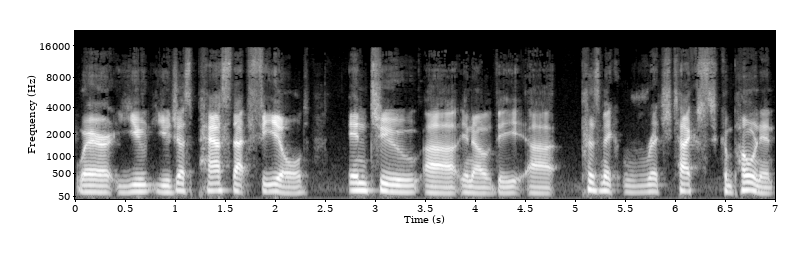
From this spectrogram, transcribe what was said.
where you you just pass that field into uh, you know the uh, Prismic rich text component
